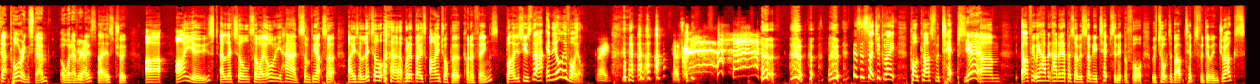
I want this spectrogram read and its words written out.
that pouring stem or whatever Yeah. it is. That is true. Uh, I used a little, so I already had something else. So I used a little, uh, one of those eyedropper kind of things, but I just used that in the olive oil. Great. That's great. This is such a great podcast for tips. Yeah. Um, I think we haven't had an episode with so many tips in it before. We've talked about tips for doing drugs,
